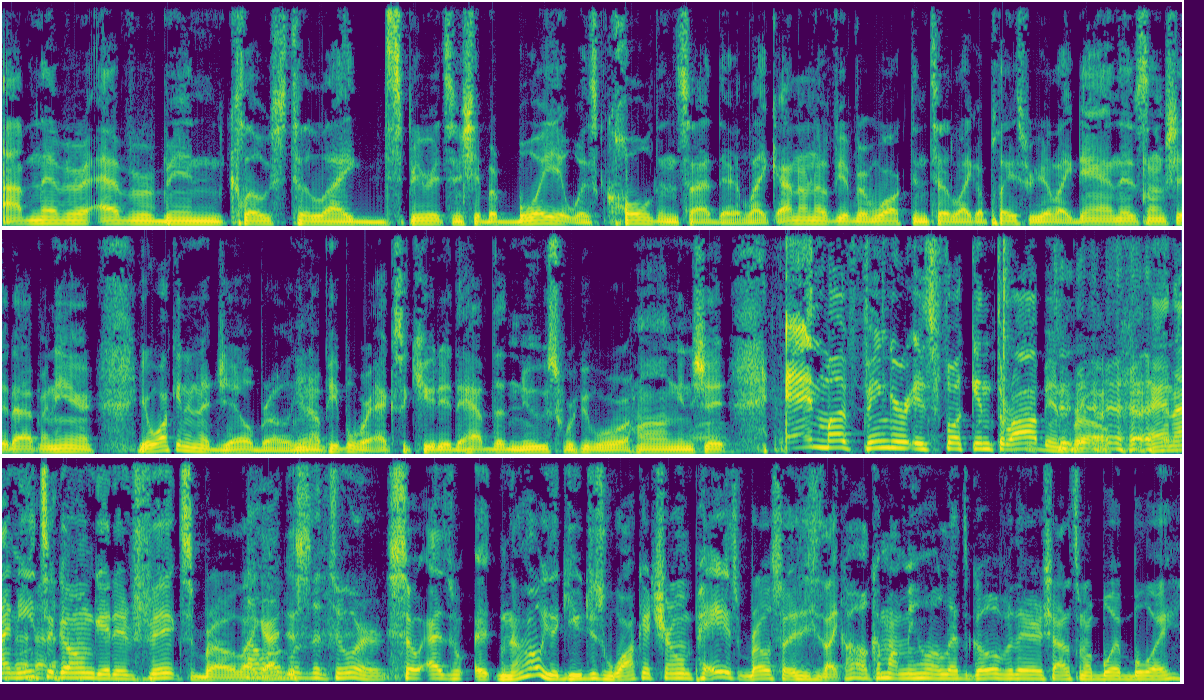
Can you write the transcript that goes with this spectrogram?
I've never ever been close to like spirits and shit, but boy, it was cold inside there. Like I don't know if you ever walked into like a place where you're like, damn, there's some shit happen here. You're walking in a jail, bro. You know, people were executed. They have the noose where people were hung and shit. And my finger is fucking throbbing, bro. and I need to go and get it fixed, bro. Like I just was the tour? so as uh, no, like you just walk at your own pace, bro. So he's like, "Oh, come on, mijo, let's go over there." Shout out to my boy, boy.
